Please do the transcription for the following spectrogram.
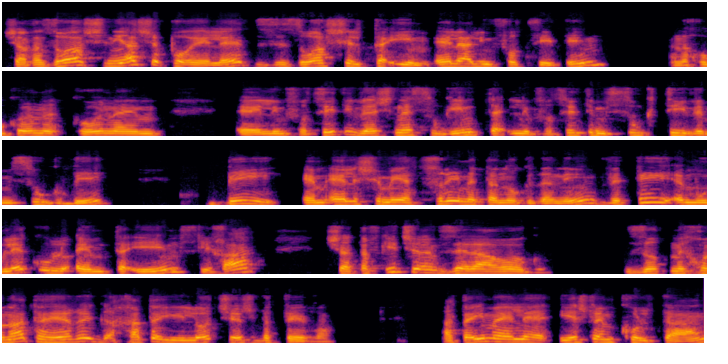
עכשיו, הזרוע השנייה שפועלת זה זרוע של תאים, אלה הלימפוציטים, אנחנו קוראים, קוראים להם אה, לימפוציטים, ויש שני סוגים, לימפוציטים מסוג T ומסוג B. B הם אלה שמייצרים את הנוגדנים, ו-T הם מולקול, הם תאים, סליחה, שהתפקיד שלהם זה להרוג. זאת מכונת ההרג, אחת היעילות שיש בטבע. התאים האלה, יש להם קולטן,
